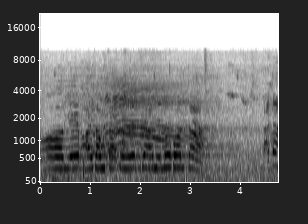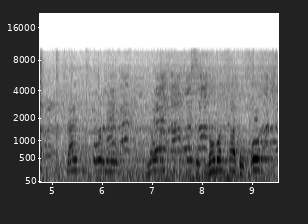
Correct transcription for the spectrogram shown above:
और ये फ़ायदा उठाते हुए क्या नो बॉल का। शायद ओवर में नौ रन नो बॉल का, दो और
